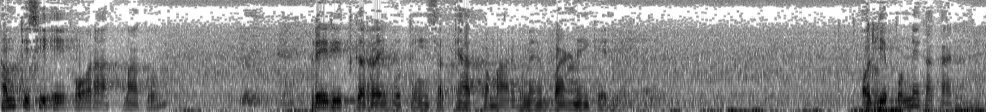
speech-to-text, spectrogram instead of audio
हम किसी एक और आत्मा को प्रेरित कर रहे होते हैं इस अध्यात्म मार्ग में बढ़ने के लिए। और ये पुण्य का कार्य है।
